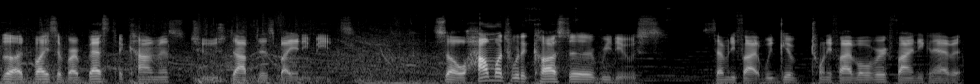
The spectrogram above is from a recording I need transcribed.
the advice of our best economists to stop this by any means. So how much would it cost to reduce? 75. We'd give 25 over. Fine, you can have it.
